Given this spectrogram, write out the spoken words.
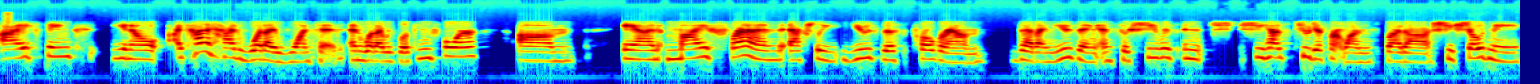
I think you know I kind of had what I wanted and what I was looking for. Um, and my friend actually used this program that I'm using, and so she was in. She has two different ones, but uh, she showed me,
